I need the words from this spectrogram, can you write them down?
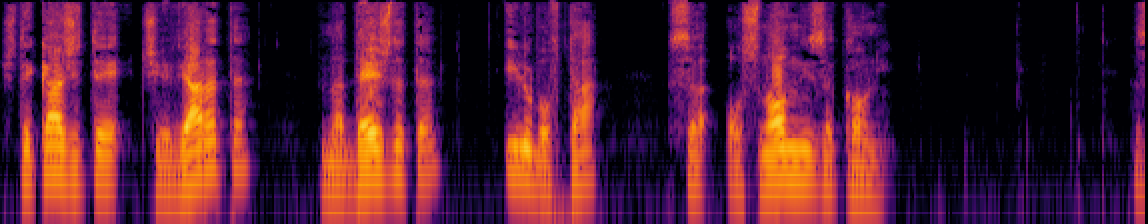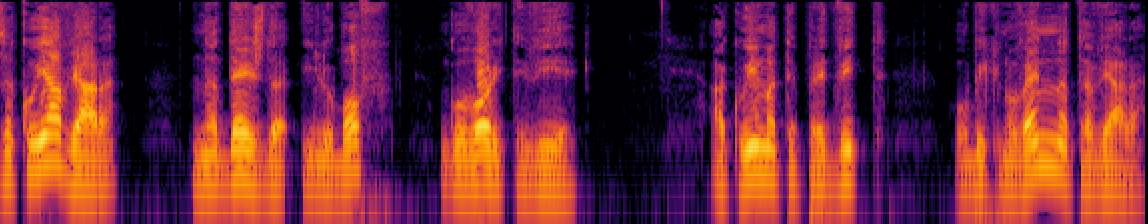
Ще кажете, че вярата, надеждата и любовта са основни закони. За коя вяра, надежда и любов говорите вие? Ако имате предвид обикновенната вяра,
